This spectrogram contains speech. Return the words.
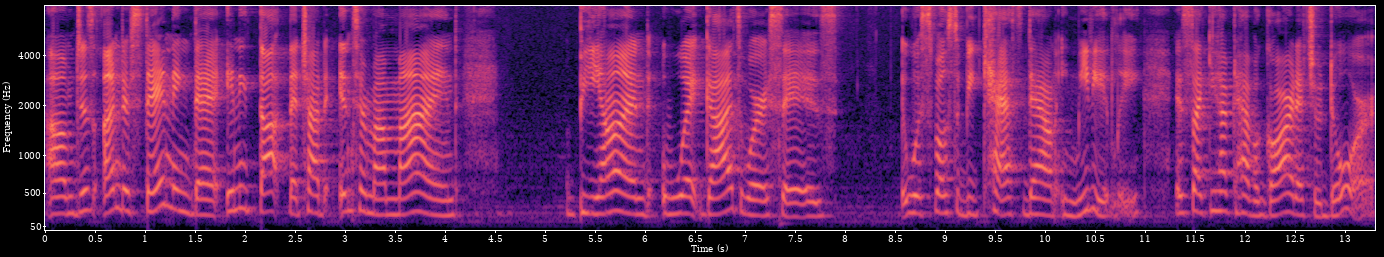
um, just understanding that any thought that tried to enter my mind beyond what God's word says it was supposed to be cast down immediately. It's like you have to have a guard at your door.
